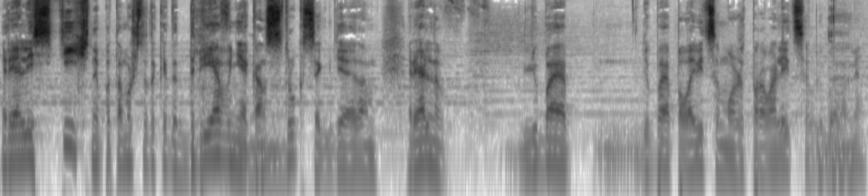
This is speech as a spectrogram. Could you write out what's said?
реалистичный, потому что это какая-то древняя конструкция, где там реально любая любая половица может провалиться в любой да. момент.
